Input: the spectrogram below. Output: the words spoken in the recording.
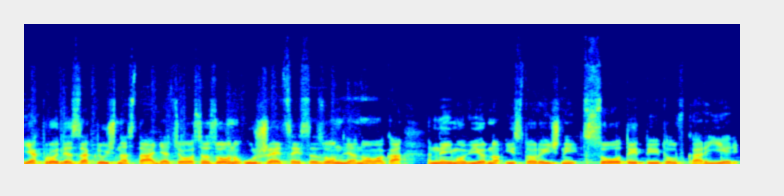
як пройде заключна стадія цього сезону. Уже цей сезон для Новака неймовірно історичний сотий титул в кар'єрі.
